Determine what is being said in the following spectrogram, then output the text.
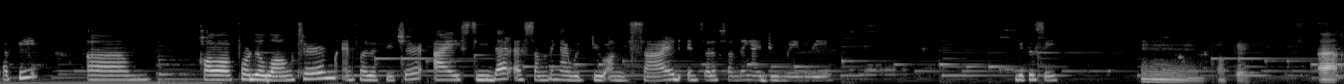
Tapi um, kalau for the long term and for the future, I see that as something I would do on the side instead of something I do mainly. Gitu sih. Hmm, oke. Okay. Nah,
